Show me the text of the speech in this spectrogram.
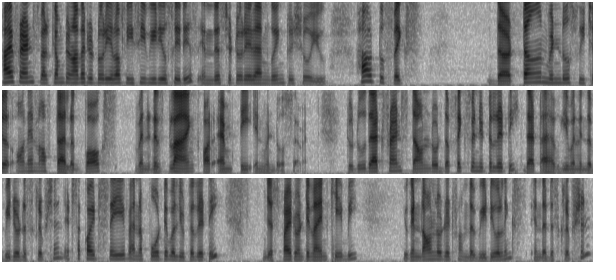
Hi friends, welcome to another tutorial of easy video series. In this tutorial I am going to show you how to fix the turn windows feature on and off dialog box when it is blank or empty in Windows 7. To do that friends, download the FixWin utility that I have given in the video description. It's a quite safe and a portable utility, just 529 KB. You can download it from the video links in the description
